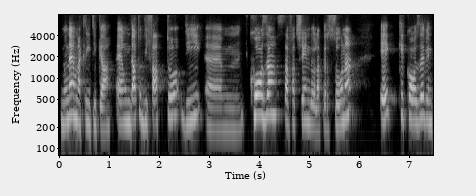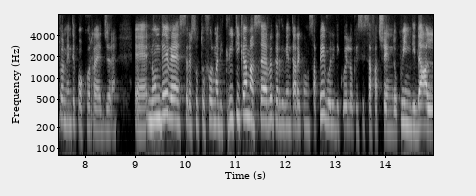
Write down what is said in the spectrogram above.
non è una critica, è un dato di fatto di ehm, cosa sta facendo la persona e che cosa eventualmente può correggere. Eh, non deve essere sotto forma di critica, ma serve per diventare consapevoli di quello che si sta facendo. Quindi dal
